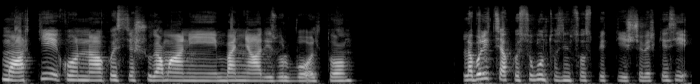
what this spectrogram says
morti con questi asciugamani bagnati sul volto. La polizia a questo punto si insospettisce perché sì,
